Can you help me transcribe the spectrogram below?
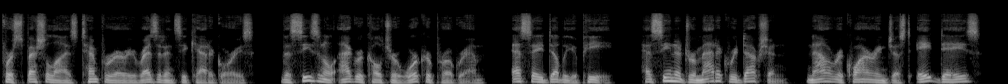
For specialized temporary residency categories, the Seasonal Agriculture Worker Program, SAWP, has seen a dramatic reduction, now requiring just 8 days,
